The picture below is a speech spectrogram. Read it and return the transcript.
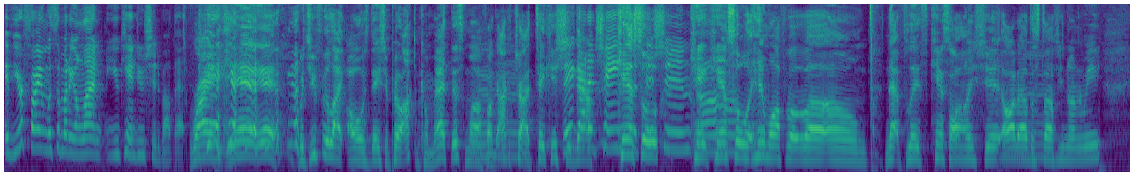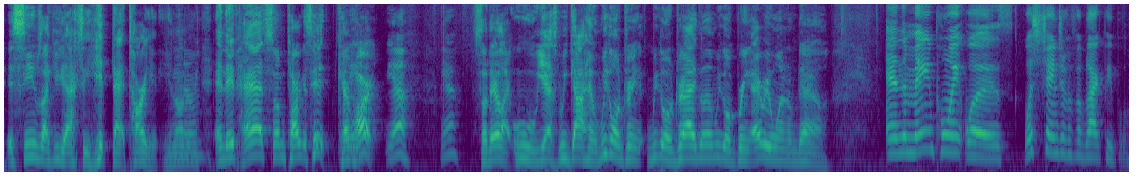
If you're fighting with somebody online, you can't do shit about that. Right, yeah, yeah. But you feel like, oh, it's Dave Chappelle. I can come at this motherfucker. I can try to take his They shit down. gotta change cancel, petition, Can't uh-huh. cancel him off of uh, um, Netflix. Cancel all his shit, all the other stuff. You know what I mean? It seems like you can actually hit that target. You know what I mean? And they've had some targets hit. Kevin Hart. Yeah, yeah. So they're like, ooh, yes, we got him. We gonna drink. We gonna drag him. We gonna bring every one of them down. And the main point was what's changing for black people?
